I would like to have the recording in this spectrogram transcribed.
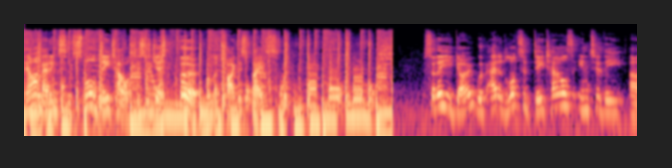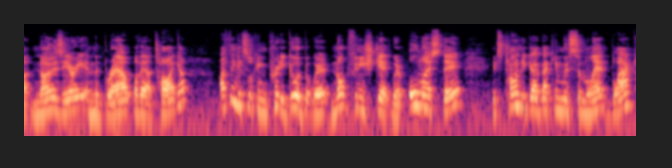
Now I'm adding some small details to suggest fur on the tiger's face. So there you go, we've added lots of details into the uh, nose area and the brow of our tiger. I think it's looking pretty good, but we're not finished yet. We're almost there. It's time to go back in with some lamp black,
